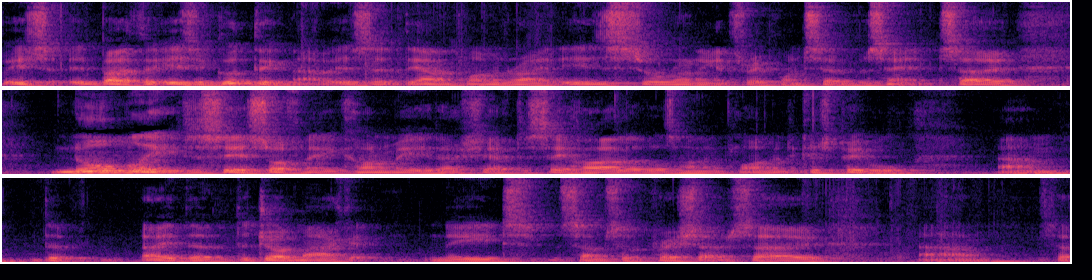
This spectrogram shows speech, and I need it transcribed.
is both is a good thing though is that the unemployment rate is still running at 3.7%. So Normally, to see a softening economy, you'd actually have to see higher levels of unemployment because people, um, the, a, the, the job market needs some sort of pressure. So, um, so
